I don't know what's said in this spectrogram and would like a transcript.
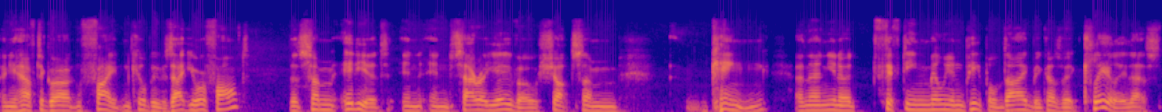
and you have to go out and fight and kill people? Is that your fault? That some idiot in, in Sarajevo shot some king and then, you know, 15 million people died because of it. Clearly, that's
